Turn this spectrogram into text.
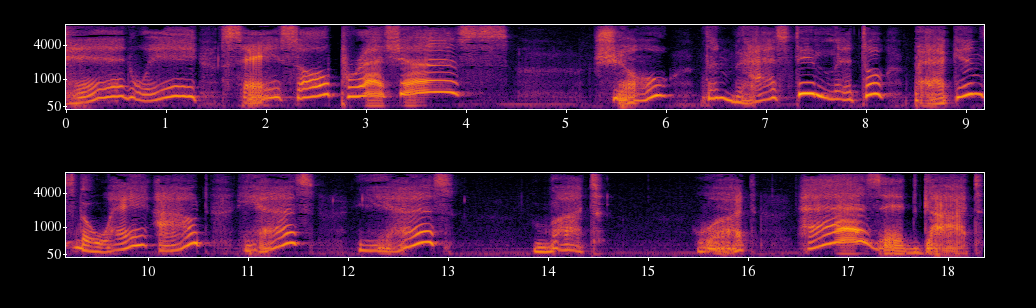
Did we say so, precious? Show the nasty little Baggins the way out? Yes, yes. But what has it got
